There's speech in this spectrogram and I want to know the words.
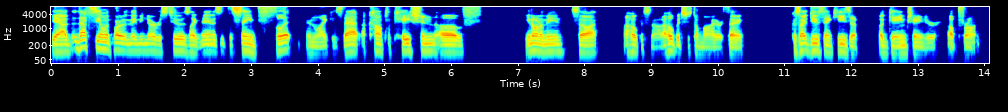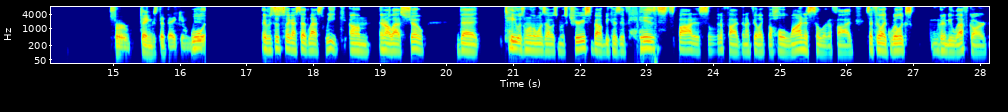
Yeah, that's the only part that made me nervous too. Is like, man, is it the same foot? And like, is that a complication of, you know what I mean? So I, I hope it's not. I hope it's just a minor thing, because I do think he's a, a game changer up front for things that they can do. It was just like I said last week, um, in our last show, that Tate was one of the ones I was most curious about because if his spot is solidified, then I feel like the whole line is solidified. So I feel like Willick's going to be left guard,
